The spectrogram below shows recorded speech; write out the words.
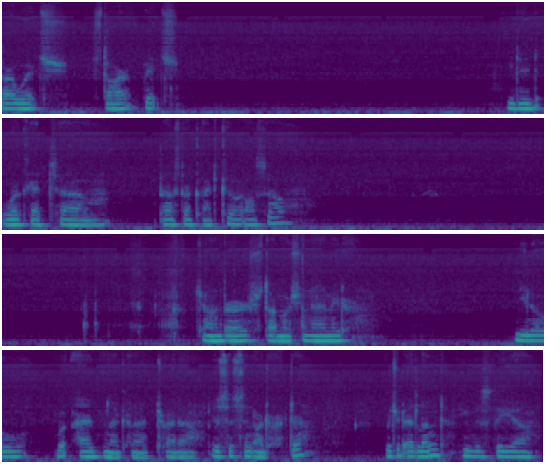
Star Witch, Star Witch. He did work at um, Battlestar Galactica also. John Burr, stop motion animator. Nilo, I'm not gonna try to, assistant art director. Richard Edlund, he was the, uh,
